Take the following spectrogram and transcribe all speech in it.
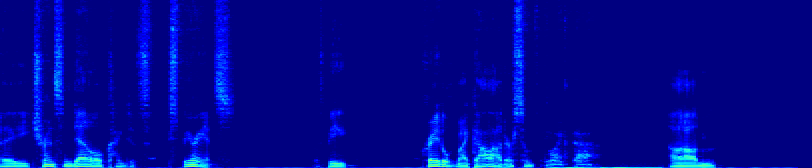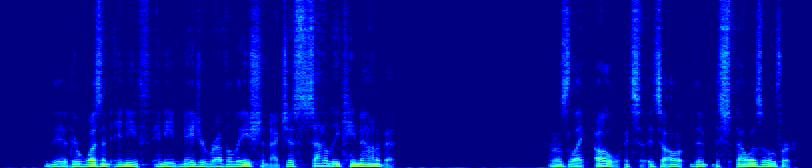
a transcendental kind of experience of being cradled by God or something like that. Um, there, wasn't any any major revelation. I just suddenly came out of it. I was like, oh, it's it's all the, the spell is over.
